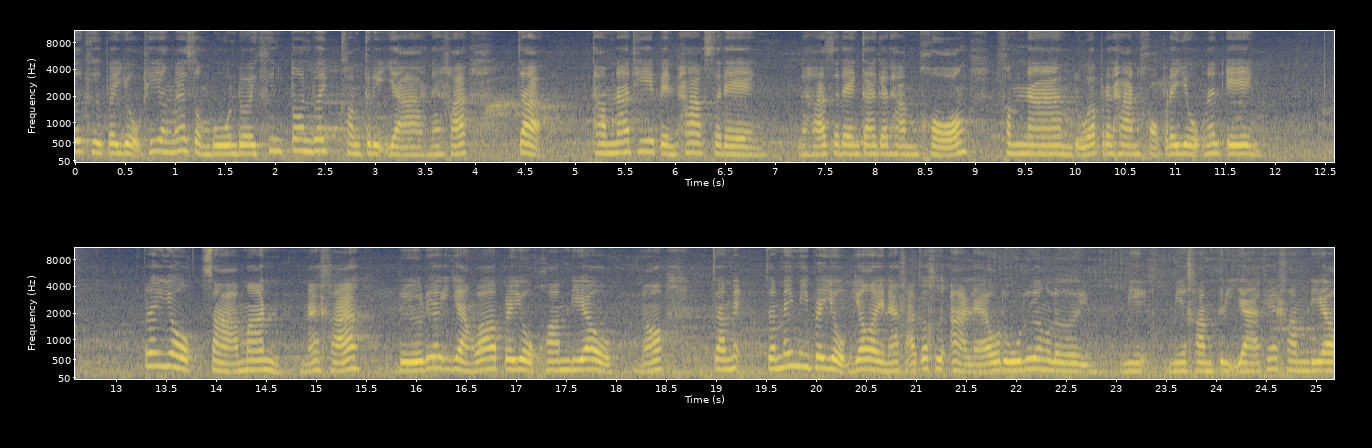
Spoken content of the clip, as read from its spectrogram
ก็คือประโยคที่ยังไม่สมบูรณ์ โดยขึ้นต้นด้วยคำกริยานะคะ จะทำหน้าที่เป็นภาคแสดงนะคะ แสดงการกระทำของคำนามหรือว่าประธานของประโยคนั่นเอง ประโยคสามัญนนะคะ หรือเรียกอีกอย่างว่าประโยคความเดียวเนาะจะไม่จะไม่มีประโยคย่อยนะคะ ก็คืออ่านแล้วรู้เรื่องเลย มีมีคำกริยาแค่คำเดียว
